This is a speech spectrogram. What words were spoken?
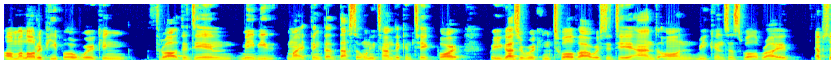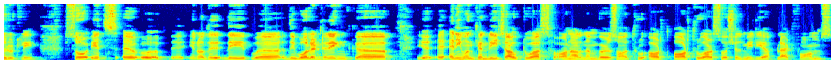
Um, a lot of people are working throughout the day and maybe might think that that's the only time they can take part. You guys are working 12 hours a day and on weekends as well, right? Absolutely. So it's uh, uh, you know the the uh, the volunteering. Uh, anyone can reach out to us on our numbers or through or, or through our social media platforms.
